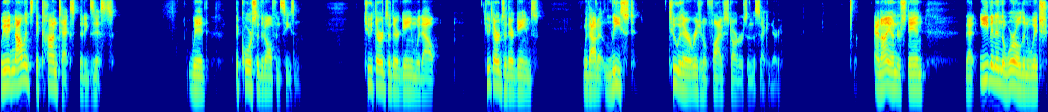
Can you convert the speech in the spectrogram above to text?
we've acknowledged the context that exists with the course of the Dolphin season. Two thirds of their game without, two thirds of their games without at least two of their original five starters in the secondary. And I understand that even in the world in which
